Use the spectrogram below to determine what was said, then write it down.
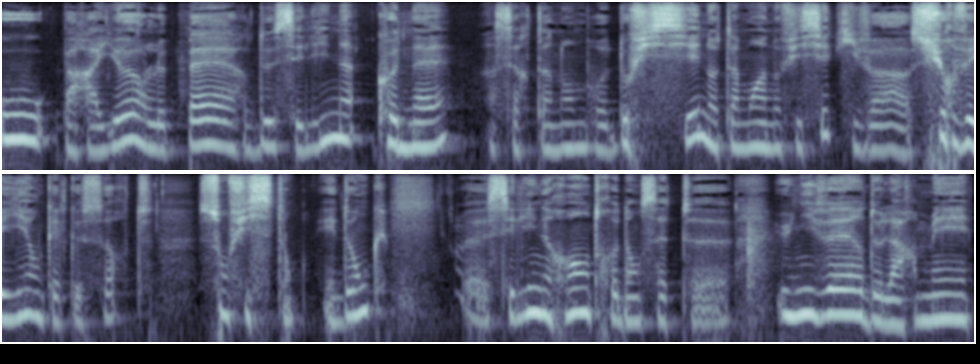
où par ailleurs le père de Céline connaît un certain nombre d'officiers, notamment un officier qui va surveiller en quelque sorte son fiston. Et donc, euh, Céline rentre dans cet euh, univers de l'armée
